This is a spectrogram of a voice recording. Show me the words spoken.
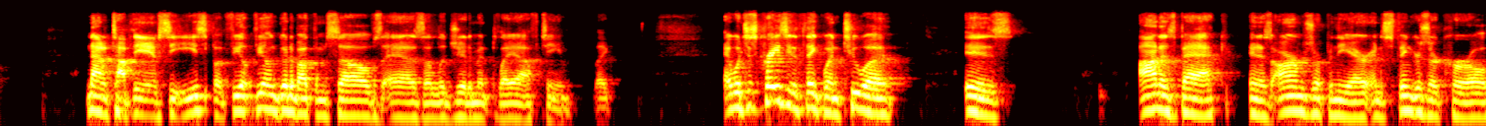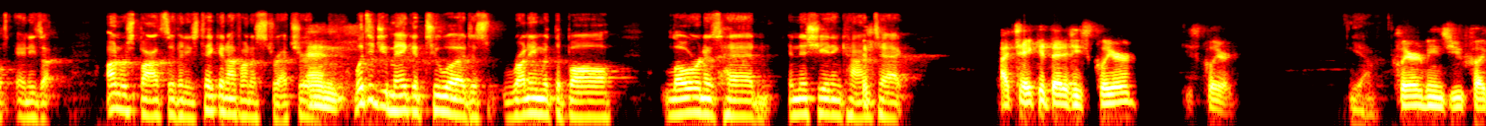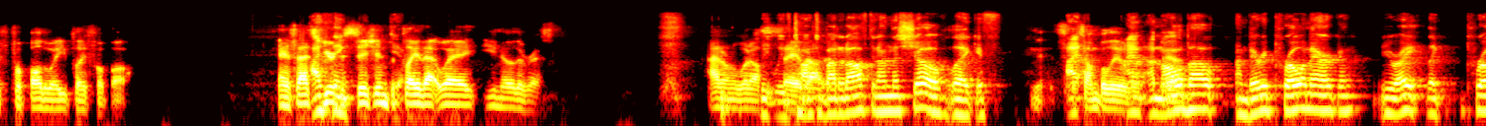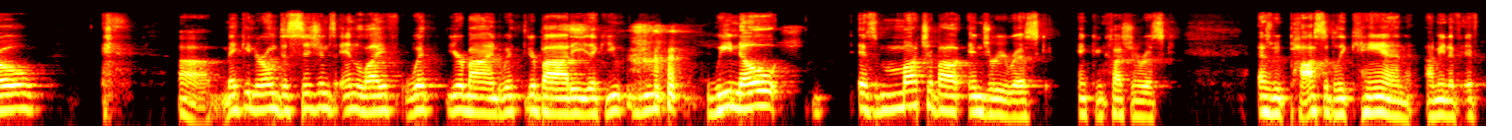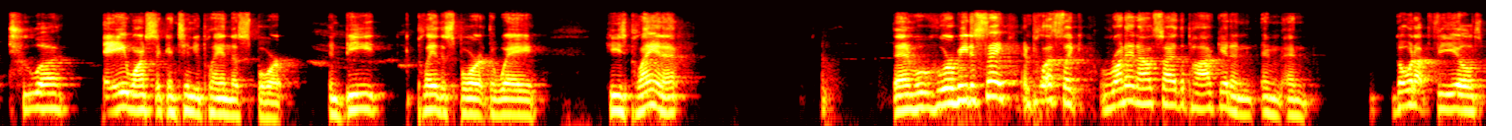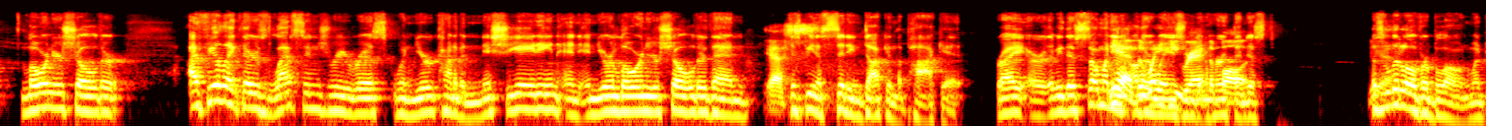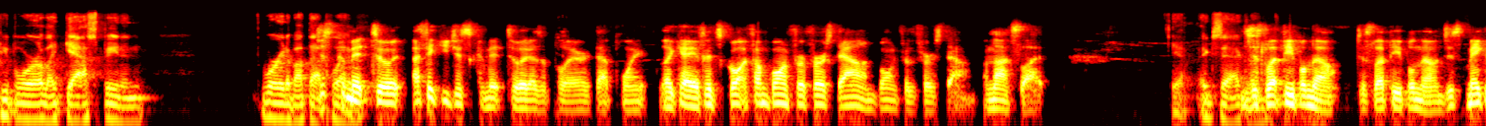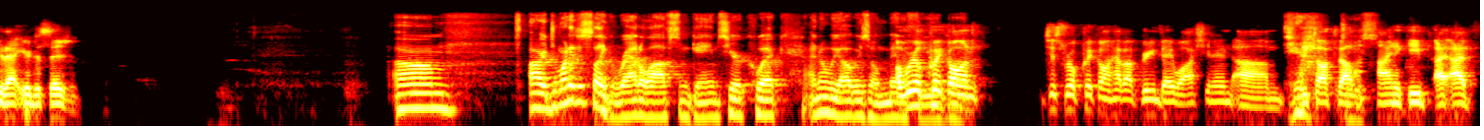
Not atop the AFC East, but feel, feeling good about themselves as a legitimate playoff team. Like, and which is crazy to think when Tua is on his back and his arms are up in the air and his fingers are curled and he's uh, unresponsive and he's taken off on a stretcher. And what did you make of Tua just running with the ball, lowering his head, initiating contact? I take it that if he's cleared, he's cleared. Yeah. Cleared means you play football the way you play football. And if that's I your think, decision to yeah. play that way, you know the risk. I don't know what else. We, have talked about, about it. it. often on this show. Like if it's, it's I, unbelievable. I, am yeah. all about. I'm very pro America. You're right. Like pro uh making your own decisions in life with your mind, with your body. Like you, you we know as much about injury risk and concussion risk as we possibly can. I mean, if if Tua A wants to continue playing the sport and B play the sport the way he's playing it, then who are we to say? And plus, like running outside the pocket and and and going upfield, lowering your shoulder. I feel like there's less injury risk when you're kind of initiating and, and you're lowering your shoulder than yes. just being a sitting duck in the pocket, right? Or I mean, there's so many yeah, other ways to get hurt ball, than just it was yeah. a little overblown when people were like gasping and worried about that. Just play. commit to it. I think you just commit to it as a player at that point. Like, hey, if it's going, if I'm going for a first down, I'm going for the first down. I'm not slide. Yeah, exactly. Just let people know. Just let people know. Just make that your decision. Um. All right. Do you want to just like rattle off some games here, quick? I know we always omit. Oh, real quick but... on, just real quick on how about Green Bay, Washington? Um, yeah, we talked about geez. Heinicke. I, I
